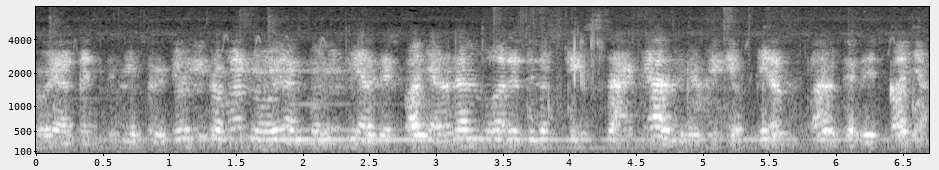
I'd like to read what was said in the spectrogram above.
realmente. Los territorios de ultramar no eran colonias de España, no eran lugares de los que sacar beneficios, eran parte de España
